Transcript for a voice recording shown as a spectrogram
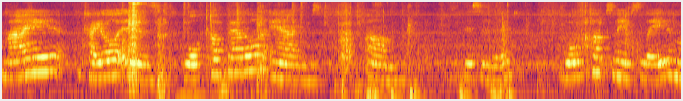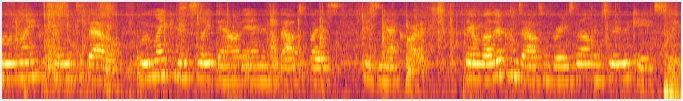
my title is Wolf Pup Battle, and um, this is it. Wolf pups named Slade and Moonlight return to battle. Moonlight pins Slade down and is about to bite his, his neck hard. Their mother comes out and brings them into the cave to sleep.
